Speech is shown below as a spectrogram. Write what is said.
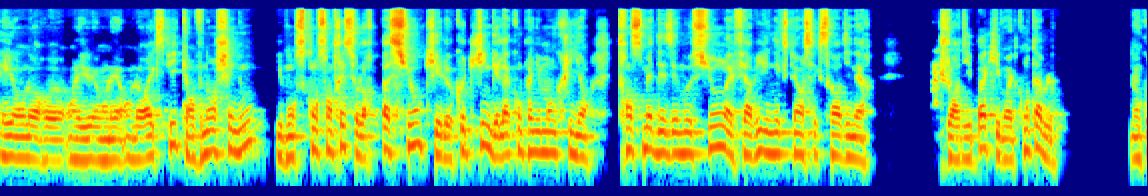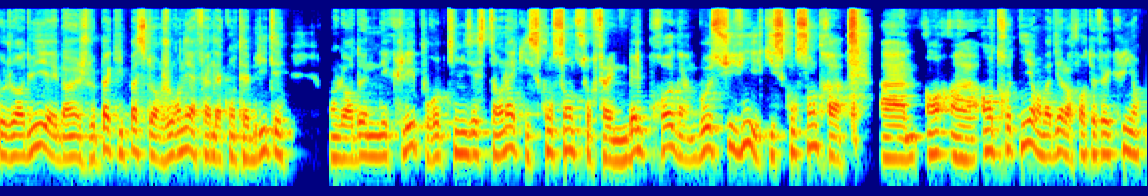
et on leur, euh, on, leur explique qu'en venant chez nous, ils vont se concentrer sur leur passion qui est le coaching et l'accompagnement client, transmettre des émotions et faire vivre une expérience extraordinaire. Je leur dis pas qu'ils vont être comptables. Donc aujourd'hui, eh ben, je ne veux pas qu'ils passent leur journée à faire de la comptabilité. On leur donne les clés pour optimiser ce temps-là, qu'ils se concentrent sur faire une belle prog, un beau suivi et qu'ils se concentrent à, entretenir, on va dire, leur portefeuille client,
